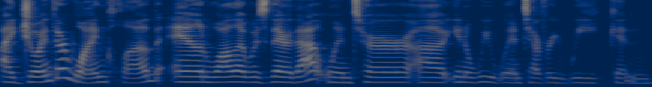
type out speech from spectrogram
I joined their wine club, and while I was there that winter, uh, you know, we went every week and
